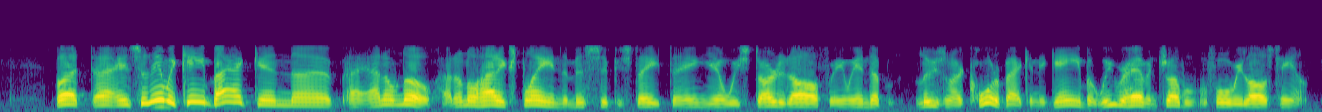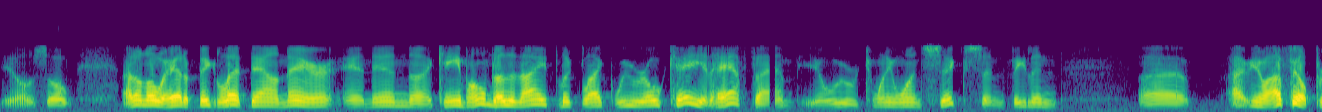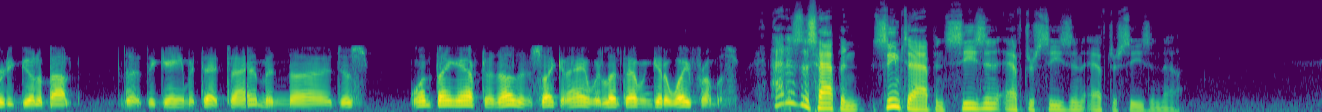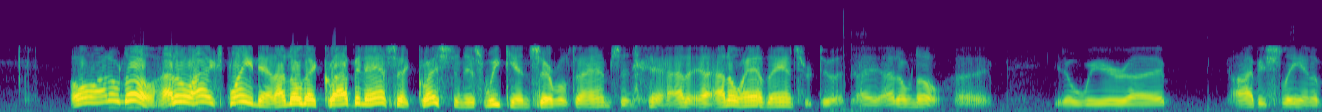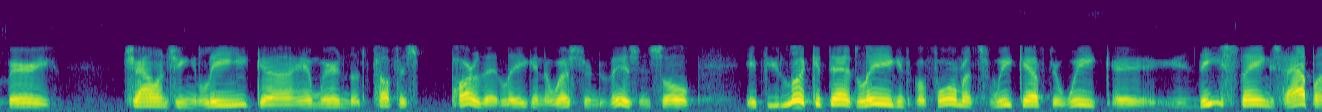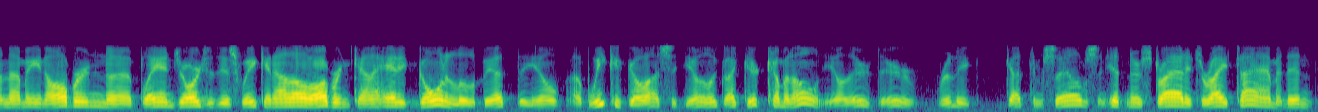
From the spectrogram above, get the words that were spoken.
But uh, and so then we came back, and uh, I, I don't know. I don't know how to explain the Mississippi State thing. You know, we started off, we ended up losing our quarterback in the game, but we were having trouble before we lost him. You know, so I don't know. We had a big letdown there, and then uh, came home the other night. Looked like we were okay at halftime. You know, we were twenty-one-six and feeling. Uh, I, you know, I felt pretty good about the the game at that time, and uh, just one thing after another in the second half, we let that one get away from us. How does this happen? Seem to happen season after season after season now. Oh, I don't know. I don't know how to explain that. I know that I've been asked that question this weekend several times, and I, I don't have the answer to it. I, I don't know. Uh, you know, we're uh, obviously in a very challenging league, uh, and we're in the toughest part of that league in the Western Division. So, if you look at that league and the performance week after week, uh, these things happen. I mean, Auburn uh, playing Georgia this week, and I thought Auburn kind of had it going a little bit. You know, a week ago, I said, you know, look like they're coming on. You know, they're they're really got themselves and hitting their stride at the right time, and then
